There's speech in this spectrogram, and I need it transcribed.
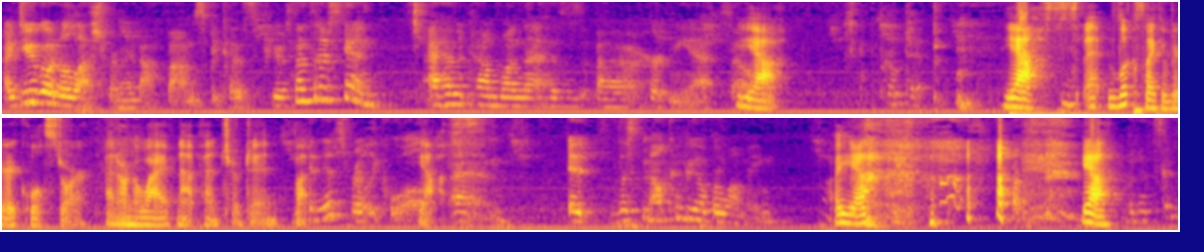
I do go to Lush for my bath bombs because if you have sensitive skin, I haven't found one that has uh, hurt me yet. So Yeah. pro tip. Yes. It looks like a very cool store. I don't know why I've not ventured in, but It is really cool. Yes. Um, it the smell can be overwhelming, oh, yeah. yeah. but it's good.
